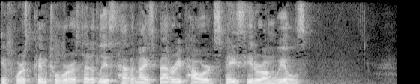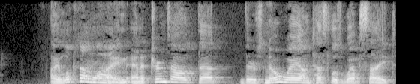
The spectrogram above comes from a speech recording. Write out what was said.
if worst came to worst, I'd at least have a nice battery powered space heater on wheels. I looked online, and it turns out that there's no way on Tesla's website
